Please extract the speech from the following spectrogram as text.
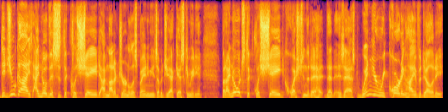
did you guys? I know this is the cliched. I'm not a journalist by any means. I'm a jackass comedian, but I know it's the cliched question that I- that is asked when you're recording Hi Infidelity.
